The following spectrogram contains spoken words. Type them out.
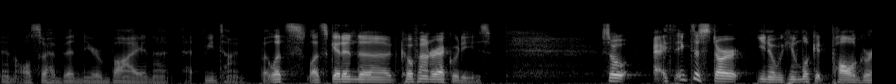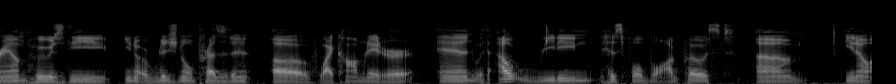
and also have been nearby in that, that meantime. But let's let's get into co-founder equities. So I think to start, you know, we can look at Paul Graham, who is the you know original president of Y Combinator, and without reading his full blog post, um, you know,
